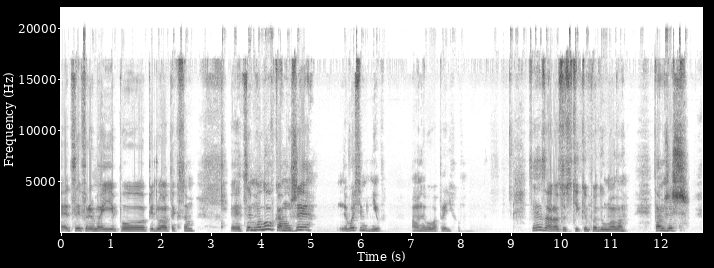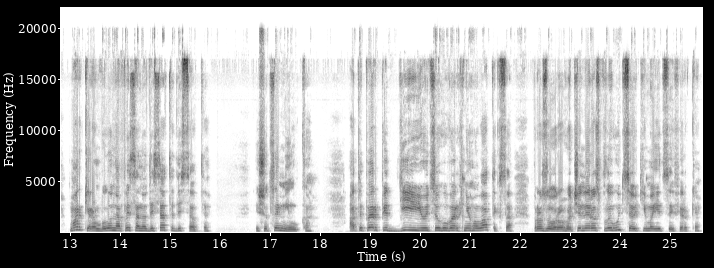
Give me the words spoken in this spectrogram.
е, цифри мої по під латексом. Е, Цим головкам уже 8 днів, а вони Вова приїхав. Це я зараз ось подумала. Там же ж маркером було написано 10-10. І що це мілка. А тепер під дією цього верхнього латекса прозорого, чи не розпливуться оті мої циферки?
